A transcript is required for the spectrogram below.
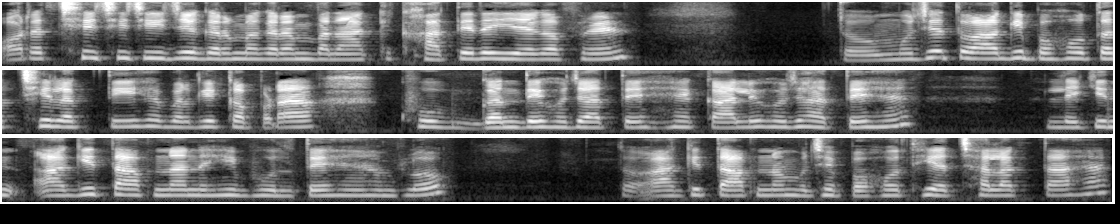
और अच्छी अच्छी चीज़ें गर्मा गर्म बना के खाते रहिएगा फ्रेंड तो मुझे तो आगे बहुत अच्छी लगती है, बल्कि कपड़ा खूब गंदे हो जाते हैं, काले हो जाते हैं, लेकिन आगे तापना नहीं भूलते हैं हम लोग। तो आगे तापना मुझे बहुत ही अच्छा लगता है।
